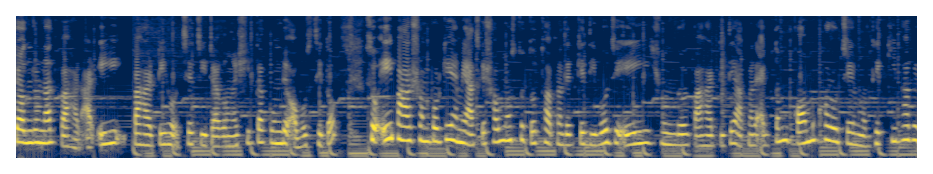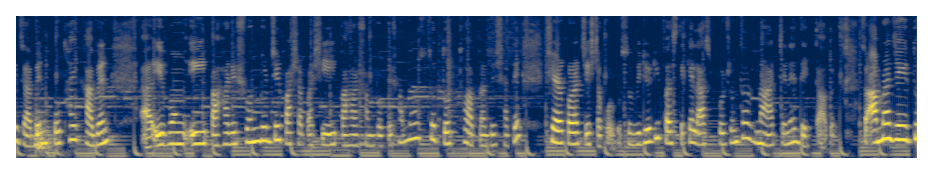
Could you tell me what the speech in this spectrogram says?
চন্দ্রনাথ পাহাড়। আর এই পাহাড়টি হচ্ছে চিটাগংয়ের সীতাকুণ্ডে অবস্থিত। সো এই পাহাড় সম্পর্কে আমি আজকে সমস্ত তথ্য আপনাদেরকে দিব যে এই সুন্দর পাহাড়টিতে আপনারা একদম কম খরচের মধ্যে কীভাবে যাবেন, কোথায় খাবেন এবং এই পাহাড়ের সৌন্দর্যের পাশাপাশি এই পাহাড় সম্পর্কে সমস্ত তথ্য আপনাদের সাথে শেয়ার করার চেষ্টা করব। সো ভিডিওটি ফার্স্ট থেকে লাস্ট পর্যন্ত না টেনে দেখতে হবে। সো আমরা যেহেতু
